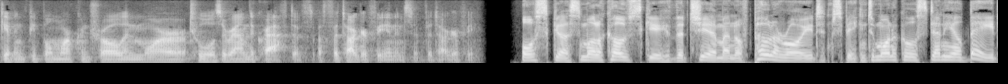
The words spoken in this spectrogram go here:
giving people more control and more tools around the craft of, of photography and instant photography. Oskar Smolokowski, the chairman of Polaroid, speaking to Monocle's Daniel Bach.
